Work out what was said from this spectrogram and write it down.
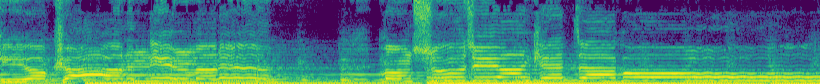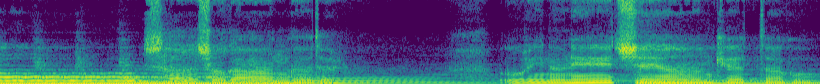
기억하는 일만은 멈추지 않겠다고. 사라져간 그들 우리는 잊지 않겠다고.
